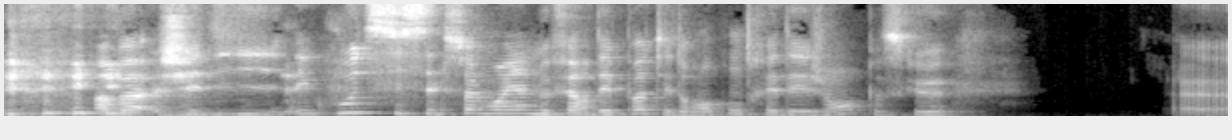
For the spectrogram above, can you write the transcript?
Ah bah, j'ai dit, écoute, si c'est le seul moyen de me faire des potes et de rencontrer des gens, parce que euh,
